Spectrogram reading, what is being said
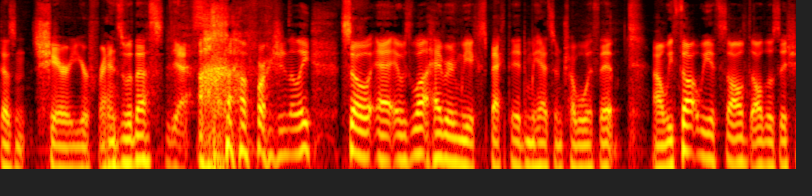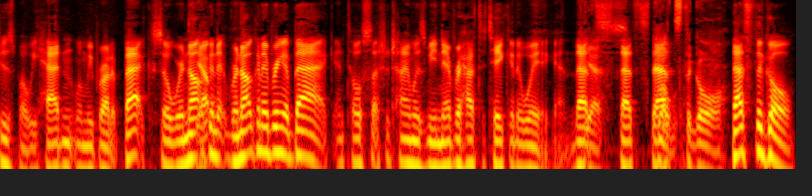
doesn't share your friends with us. Yes. unfortunately. So uh, it was a lot heavier than we expected, and we had some trouble with it. Uh, we thought we had solved all those issues, but we hadn't when we brought it back. So we're not Yep. gonna we're not gonna bring it back until such a time as we never have to take it away again. That's yes. that's that's what- the goal. that's the goal.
